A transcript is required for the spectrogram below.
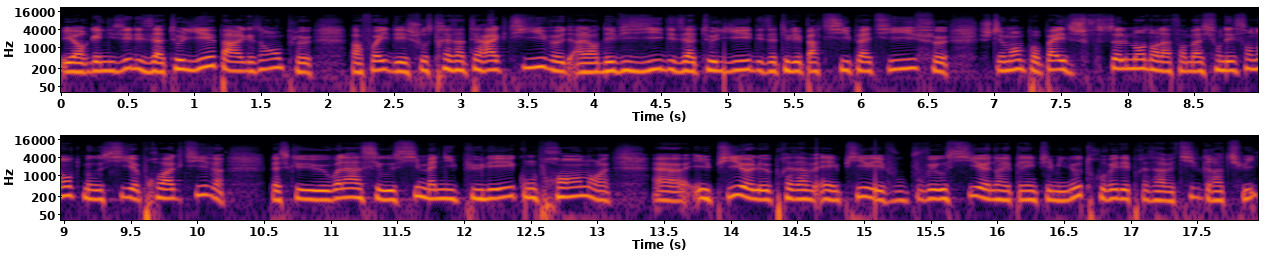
et organiser des ateliers par exemple. Parfois il y a des choses très interactives, alors des visites, des ateliers, des ateliers participatifs, justement pour pas être seulement dans la formation descendante, mais aussi proactive, parce que voilà, c'est aussi manipuler, comprendre. Et puis, euh, le et puis vous pouvez aussi, euh, dans les plannings familiaux, trouver des préservatifs gratuits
